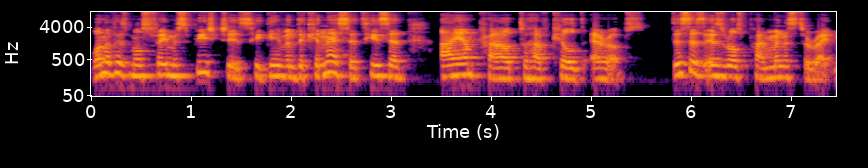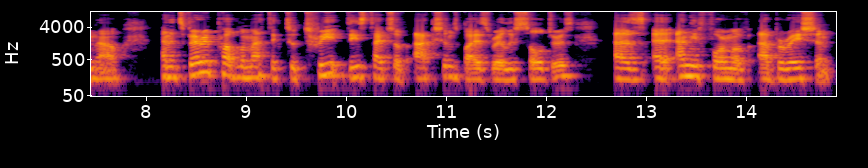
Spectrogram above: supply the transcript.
one of his most famous speeches he gave in the Knesset, he said, I am proud to have killed Arabs. This is Israel's prime minister right now. And it's very problematic to treat these types of actions by Israeli soldiers as a, any form of aberration.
